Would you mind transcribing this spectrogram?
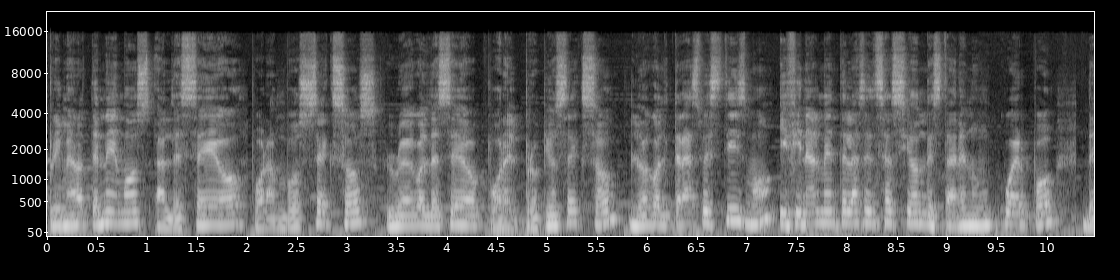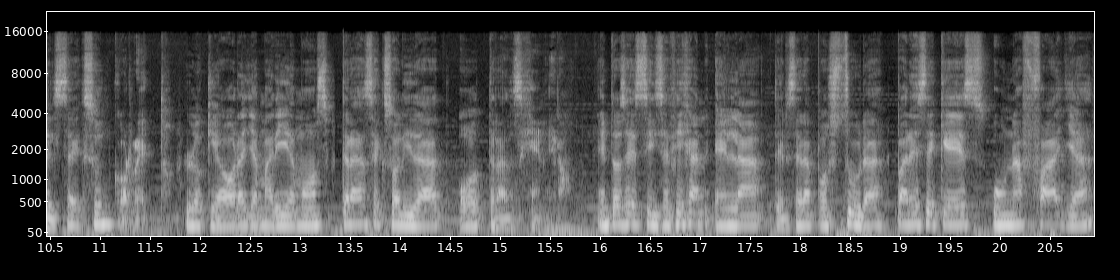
Primero tenemos al deseo por ambos sexos, luego el deseo por el propio sexo, luego el transvestismo y finalmente la sensación de estar en un cuerpo del sexo incorrecto, lo que ahora llamaríamos transexualidad o transgénero. Entonces, si se fijan en la tercera postura, parece que es una falla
